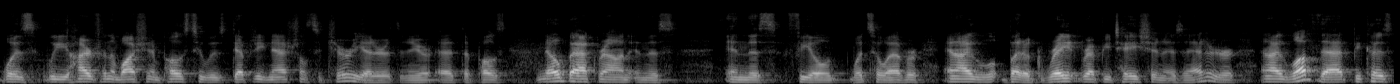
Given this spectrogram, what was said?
was we hired from the Washington Post who was deputy national security editor at the New York, at the Post, no background in this in this field whatsoever, and I but a great reputation as an editor, and I love that because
